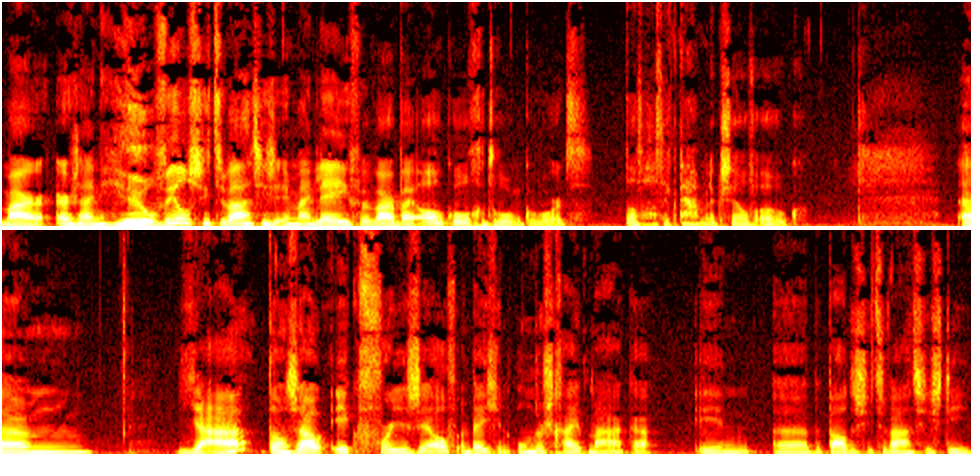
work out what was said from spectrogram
Maar er zijn heel veel situaties in mijn leven waarbij alcohol gedronken wordt. Dat had ik namelijk zelf ook. Ehm, ja, dan zou ik voor jezelf een beetje een onderscheid maken in uh, bepaalde situaties die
